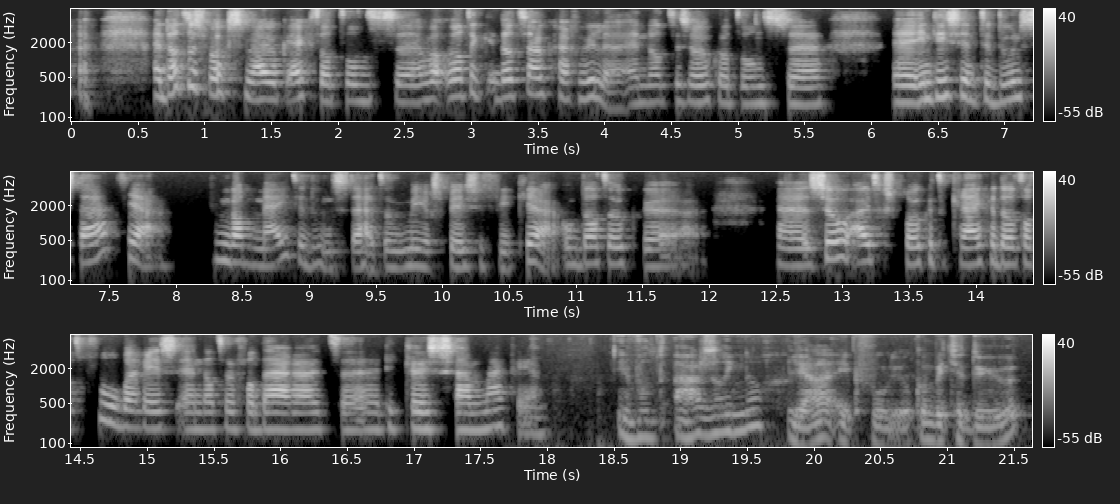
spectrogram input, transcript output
en dat is volgens mij ook echt wat ons, uh, wat, ik, dat zou ik graag willen. En dat is ook wat ons uh, uh, in die zin te doen staat. Ja, wat mij te doen staat, meer specifiek. Ja, om dat ook zo uitgesproken te krijgen dat dat voelbaar is en dat we van daaruit die keuze samen maken. Ja. Je voelt aarzeling nog? Ja, ik voel je ook een beetje duwen.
